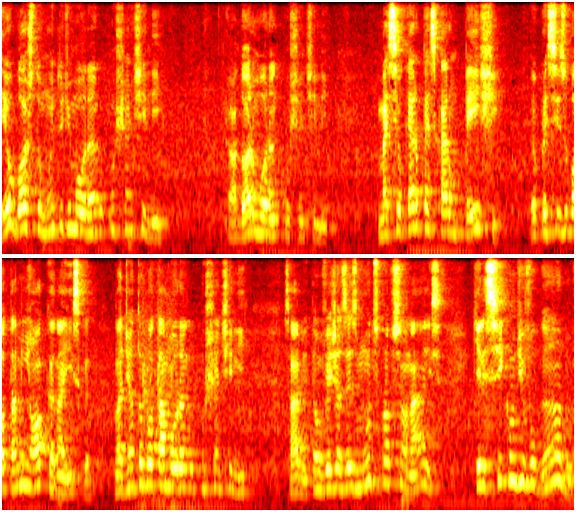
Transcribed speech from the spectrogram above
eu gosto muito de morango com chantilly. Eu adoro morango com chantilly. Mas se eu quero pescar um peixe, eu preciso botar minhoca na isca. Não adianta eu botar morango com chantilly, sabe? Então eu vejo às vezes muitos profissionais que eles ficam divulgando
